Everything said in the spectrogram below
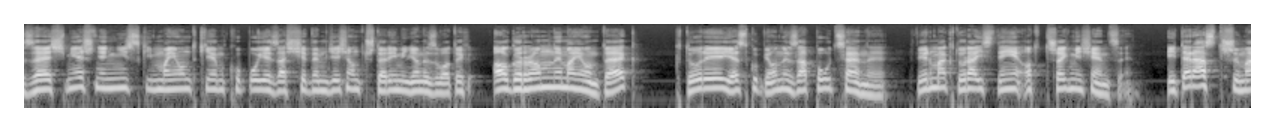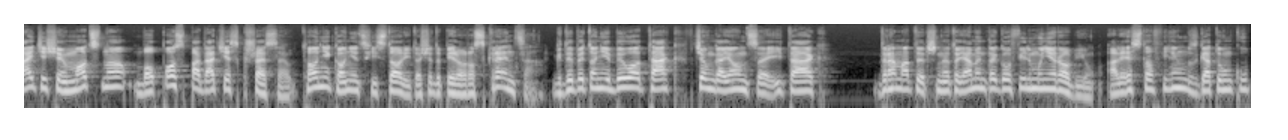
ze śmiesznie niskim majątkiem kupuje za 74 miliony złotych ogromny majątek, który jest kupiony za pół ceny. Firma, która istnieje od 3 miesięcy. I teraz trzymajcie się mocno, bo pospadacie z krzeseł. To nie koniec historii, to się dopiero rozkręca. Gdyby to nie było tak wciągające i tak dramatyczne, to ja bym tego filmu nie robił, ale jest to film z gatunku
